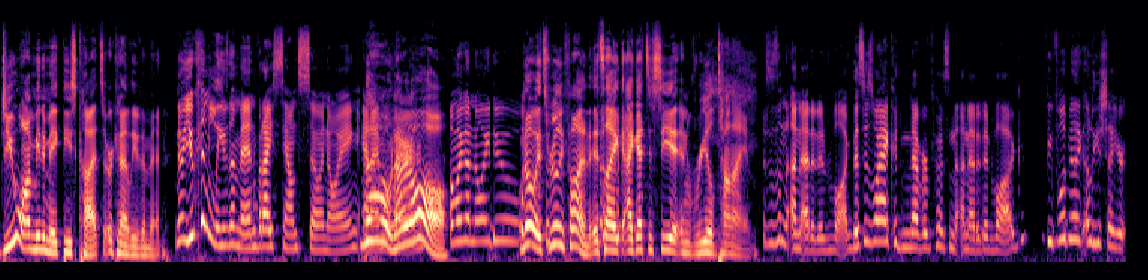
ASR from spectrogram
Do you want me to make these cuts or can I leave them in? no you can leave them in but I sound so annoying No, not at all. oh my god no I do No, it's really fun. It's like I get to see it in real time. this is an unedited vlog this is why I could never post an unedited vlog people would be like Alisha you're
